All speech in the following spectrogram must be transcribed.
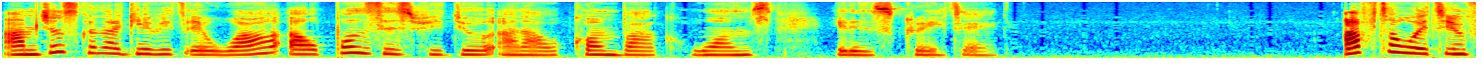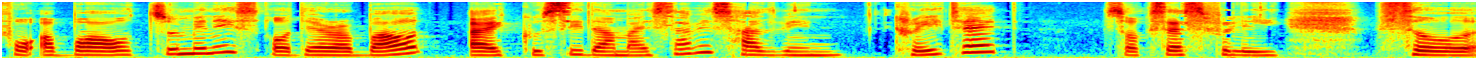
I'm just gonna give it a while. I'll pause this video and I'll come back once it is created. After waiting for about two minutes or thereabout I could see that my service has been created successfully. So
